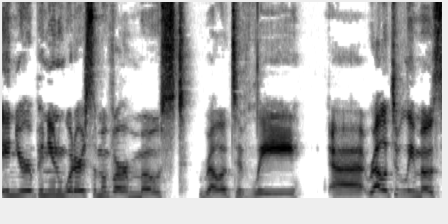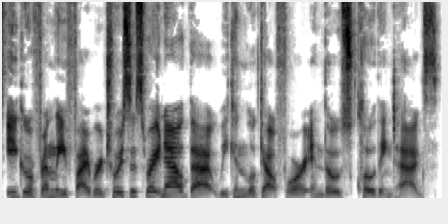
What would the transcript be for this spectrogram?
in your opinion, what are some of our most relatively uh, relatively most eco-friendly fiber choices right now that we can look out for in those clothing tags?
